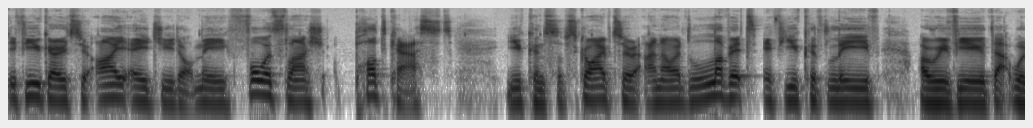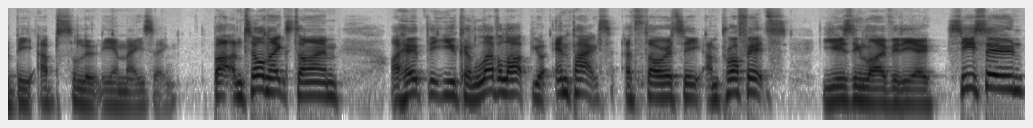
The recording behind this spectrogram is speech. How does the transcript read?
if you go to iag.me forward slash podcast, you can subscribe to it. And I would love it if you could leave a review. That would be absolutely amazing. But until next time, I hope that you can level up your impact, authority, and profits using live video. See you soon.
